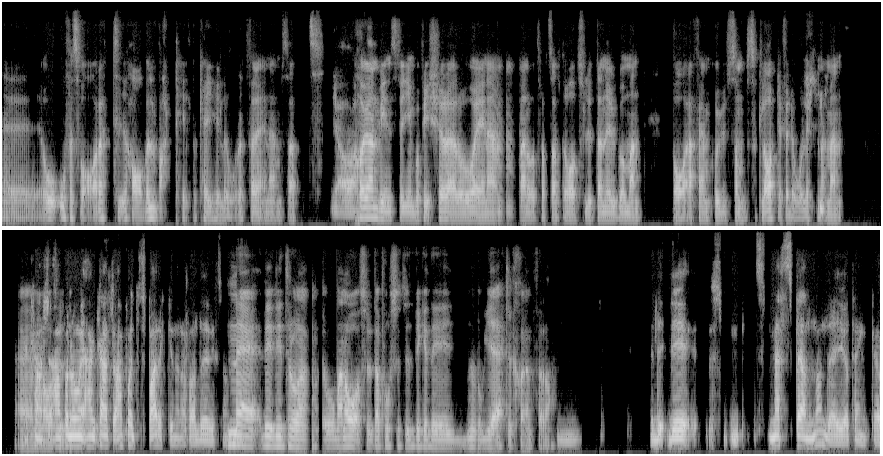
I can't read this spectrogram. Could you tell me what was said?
Uh, och, och försvaret har väl varit helt okej okay hela året för A&M så att ja. skön vinst för Jimbo Fisher här och A&M men då trots allt avsluta nu går man bara 5-7 som såklart är för dåligt men, men han, eh, kanske, han, får nog, han, kanske, han får inte sparken i alla fall. Det liksom... Nej, det, det, tror jag inte. Och man avslutar positivt, vilket är nog jäkligt skönt för dem. Mm. Det, det mest spännande är ju att tänka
